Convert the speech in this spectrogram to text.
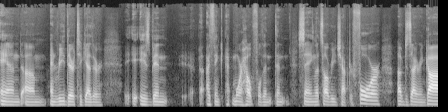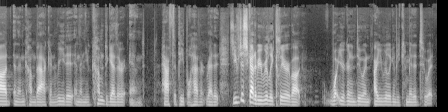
and, um, and read there together has been, I think, more helpful than, than saying, let's all read chapter four of Desiring God and then come back and read it, and then you come together and half the people haven't read it. So you've just got to be really clear about what you're going to do and are you really going to be committed to it?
